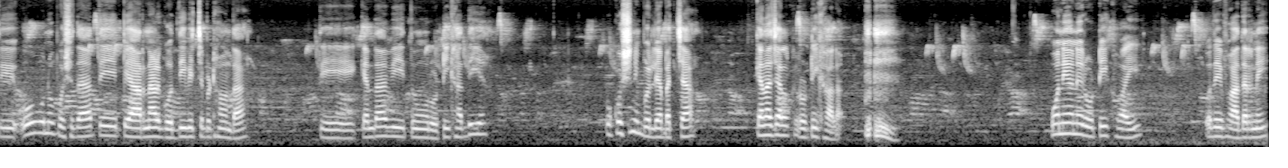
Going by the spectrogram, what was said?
ਤੇ ਉਹ ਉਹਨੂੰ ਪੁੱਛਦਾ ਤੇ ਪਿਆਰ ਨਾਲ ਗੋਦੀ ਵਿੱਚ ਬਿਠਾਉਂਦਾ ਤੇ ਕਹਿੰਦਾ ਵੀ ਤੂੰ ਰੋਟੀ ਖਾਧੀ ਆ? ਉਹ ਕੁਛ ਨਹੀਂ ਬੋਲਿਆ ਬੱਚਾ, ਕਹਿੰਦਾ ਚੱਲ ਰੋਟੀ ਖਾ ਲਾ। ਉਹਨੇ ਉਹਨੇ ਰੋਟੀ ਖਵਾਈ, ਉਹਦੇ ਫਾਦਰ ਨੇ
